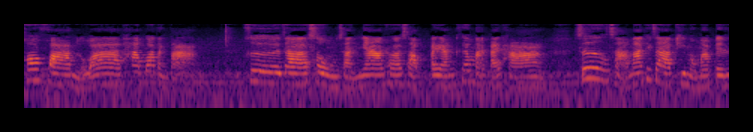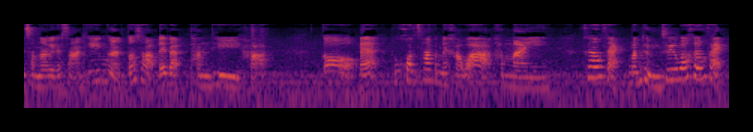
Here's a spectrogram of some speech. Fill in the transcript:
ข้อความหรือว่าภาพวาดต่างๆ คือจะส่งสัญญาณโทรศัพท์ไปยังเครื่องหมายปลายทาง ซึ่งสามารถที่จะพิมพ์ออกมาเป็นสำเนาเอกสารที่เหมือนต้นฉบับได้แบบทันทีค่ะ ก็และทุกคนทราบกันไหมคะว่าทำไมเครื่องแฟกมันถึงชื่อว่าเครื่องแฟกซ์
